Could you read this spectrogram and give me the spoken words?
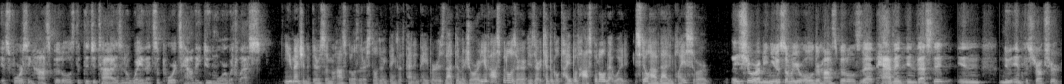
is forcing hospitals to digitize in a way that supports how they do more with less. You mentioned that there's some hospitals that are still doing things with pen and paper. Is that the majority of hospitals, or is there a typical type of hospital that would still have that in place, or Sure. I mean, you know, some of your older hospitals that haven't invested in new infrastructure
